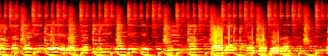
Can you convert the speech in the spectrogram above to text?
ರಸಗಳಿಗೆ ರಸದಿಗಳಿಗೆ ನಿನ್ನಂತರಂಗ ಮಧುರಂಗ.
